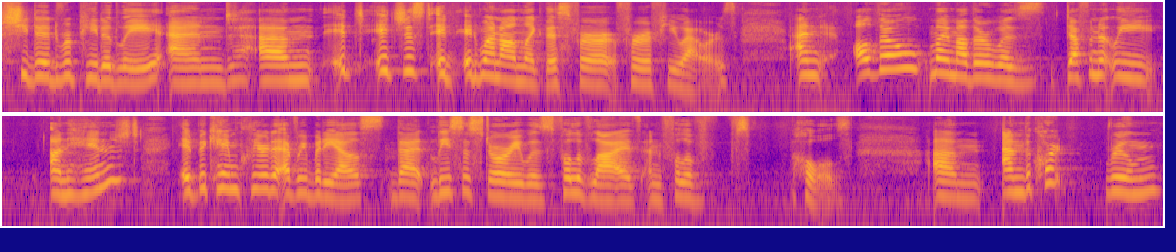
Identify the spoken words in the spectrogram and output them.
She did repeatedly, and um, it, it just it, it went on like this for, for a few hours. And although my mother was definitely unhinged, it became clear to everybody else that Lisa's story was full of lies and full of holes. Um, and the courtroom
